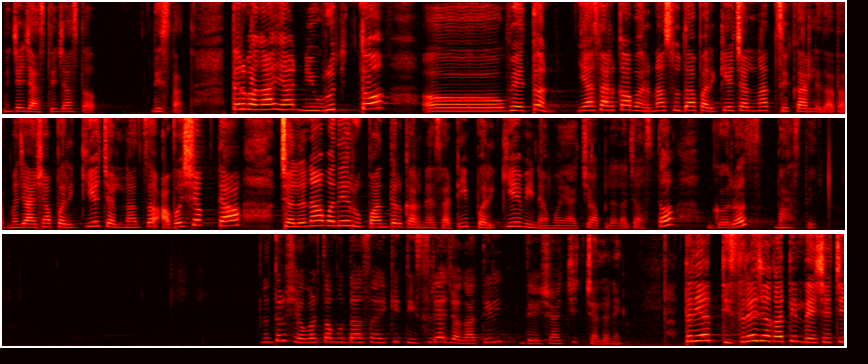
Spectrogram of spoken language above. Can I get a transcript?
म्हणजे जास्तीत जास्त दिसतात. तर बघा या निवृत्त वेतन यासारखा भरणासुद्धा परकीय चलनात स्वीकारले जातात. म्हणजे अशा परकीय चलनाचं आवश्यक त्या चलनामध्ये रूपांतर करण्यासाठी परकीय विनिमयाची आपल्याला जास्त गरज भासते. नंतर शेवटचा मुद्दा असा आहे की तिसऱ्या जगातील देशाची चलने. तर या तिसऱ्या जगातील देशाची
